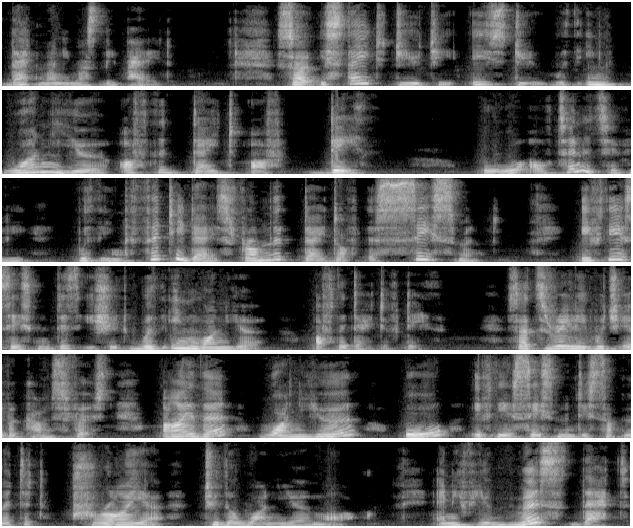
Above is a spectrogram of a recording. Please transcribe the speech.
that money must be paid. So estate duty is due within one year of the date of death, or alternatively, within 30 days from the date of assessment, if the assessment is issued within one year of the date of death. So it's really whichever comes first, either one year or if the assessment is submitted prior to the one year mark. And if you miss that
